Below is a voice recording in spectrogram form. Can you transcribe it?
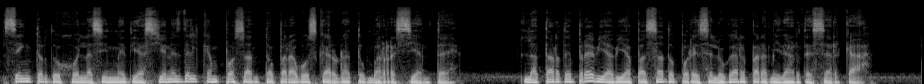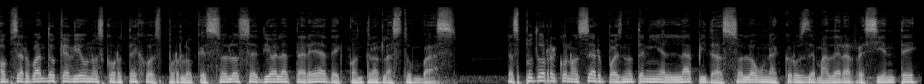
se introdujo en las inmediaciones del camposanto para buscar una tumba reciente. La tarde previa había pasado por ese lugar para mirar de cerca, observando que había unos cortejos por lo que solo se dio a la tarea de encontrar las tumbas. Las pudo reconocer pues no tenían lápidas, solo una cruz de madera reciente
